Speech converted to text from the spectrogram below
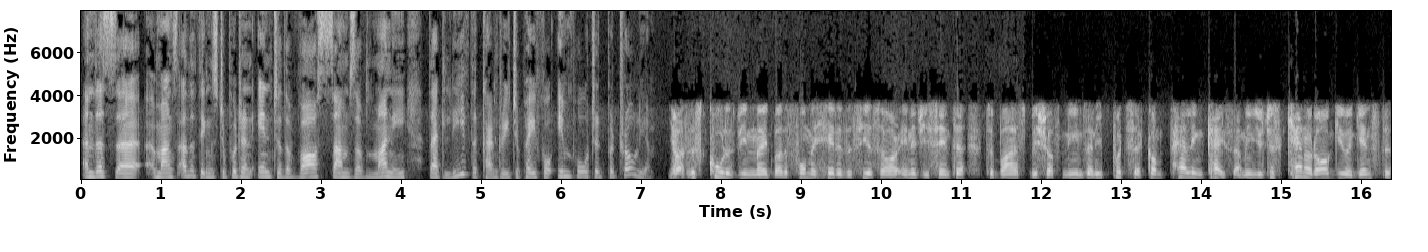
and this, uh, amongst other things, to put an end to the vast sums of money that leave the country to pay for imported petroleum. Yeah, this call has been made by the former head of the CSIR Energy Center, Tobias Bischof-Niemz, and he puts a compelling case. I mean, you just cannot argue against this.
